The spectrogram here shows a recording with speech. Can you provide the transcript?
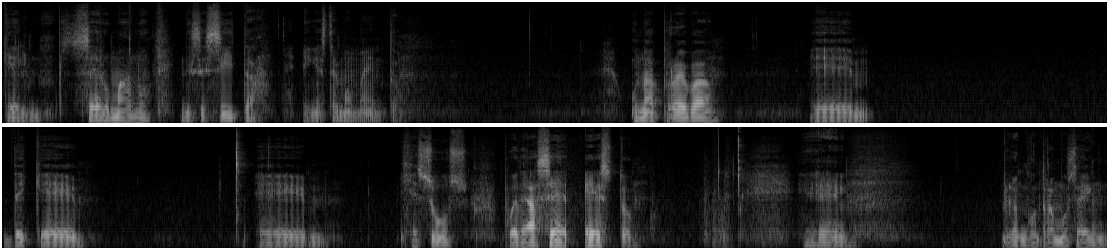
que el ser humano necesita en este momento. Una prueba eh, de que eh, Jesús puede hacer esto. Eh, lo encontramos en,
